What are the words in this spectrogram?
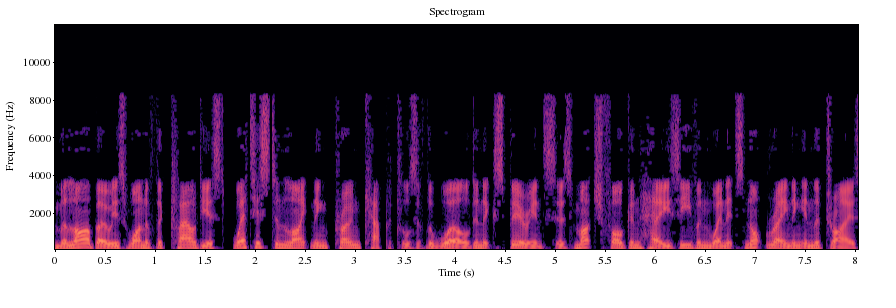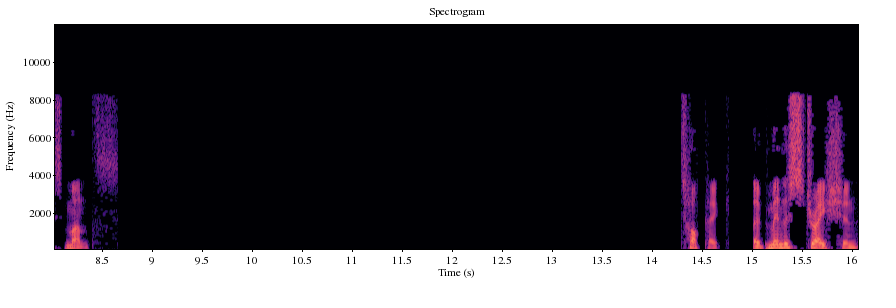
Malabo is one of the cloudiest, wettest and lightning-prone capitals of the world and experiences much fog and haze even when it's not raining in the driest months. Topic. Administration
